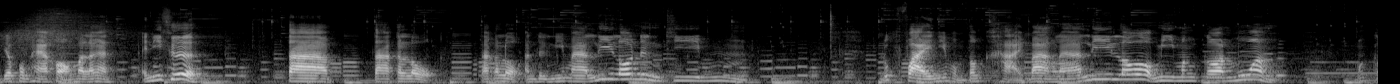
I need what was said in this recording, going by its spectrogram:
เดี๋ยวผมหาของก่อนแล้วกัน อันนี้คือ ตาตากระโหลก ตากระโหลกอันดึงนี้มารีโลหนึ่งทีม ลูกไฟนี่ผมต้องขายบ้างแล้วรีโลมีมังกรม่วง มังก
